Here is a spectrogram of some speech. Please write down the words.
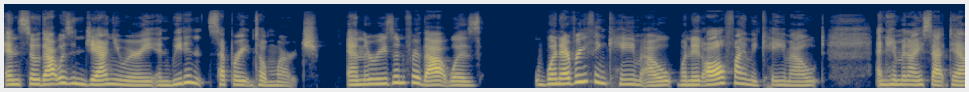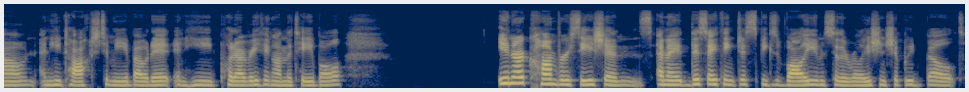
And so that was in January, and we didn't separate until March. And the reason for that was when everything came out, when it all finally came out, and him and I sat down, and he talked to me about it, and he put everything on the table in our conversations, and I this, I think, just speaks volumes to the relationship we'd built,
